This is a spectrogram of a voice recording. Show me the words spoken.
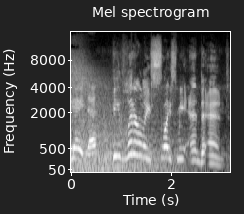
You ain't dead. He literally sliced me end to end.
